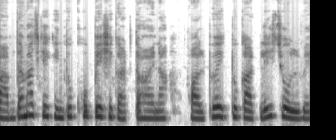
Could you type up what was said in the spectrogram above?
পাবদা মাছকে কিন্তু খুব বেশি কাটতে হয় না, অল্প একটু কাটলেই চলবে।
